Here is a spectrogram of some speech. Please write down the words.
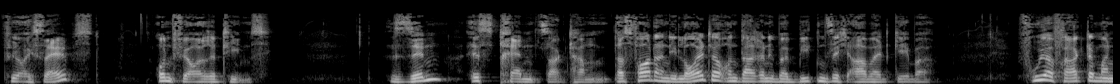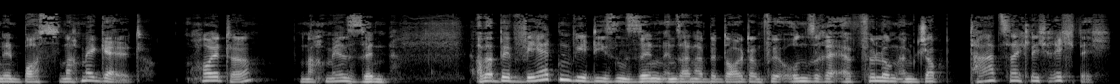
Für euch selbst und für eure Teams. Sinn ist Trend, sagt Hamm. Das fordern die Leute und darin überbieten sich Arbeitgeber. Früher fragte man den Boss nach mehr Geld, heute nach mehr Sinn. Aber bewerten wir diesen Sinn in seiner Bedeutung für unsere Erfüllung im Job tatsächlich richtig?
